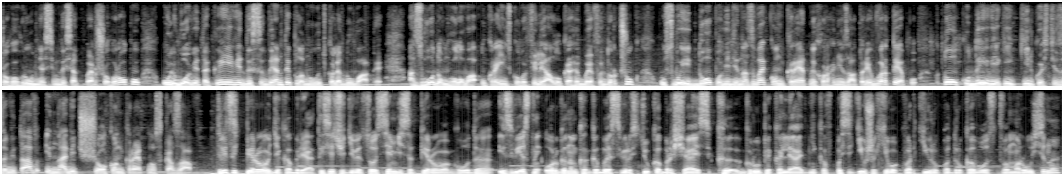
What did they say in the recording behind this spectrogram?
грудня 71 року у Львові та Києві дисиденти планують колядувати. А згодом голова українського філіалу КГБ Федорчук у своїй доповіді назве конкретних організаторів вертепу, хто куди в якій кількості завітав і навіть що конкретно сказав. 31 декабря 1971 года известный органам КГБ Сверстюк, обращаясь к группе колядников, посетивших его квартиру под руководством Марусина,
